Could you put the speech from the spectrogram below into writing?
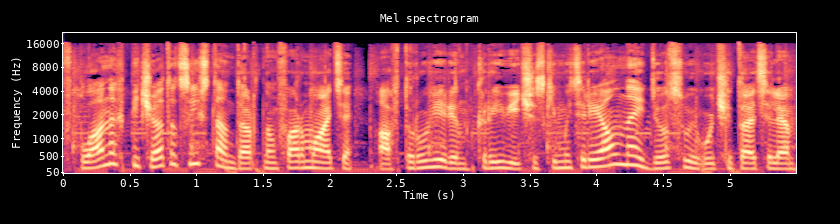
В планах печататься и в стандартном формате. Автор уверен, краеведческий материал найдет своего читателя.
